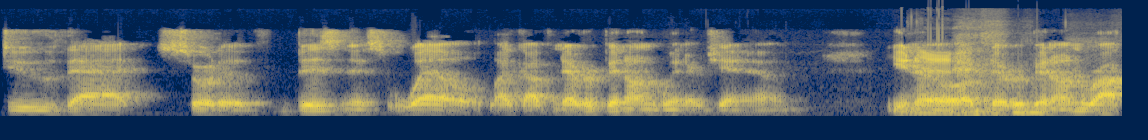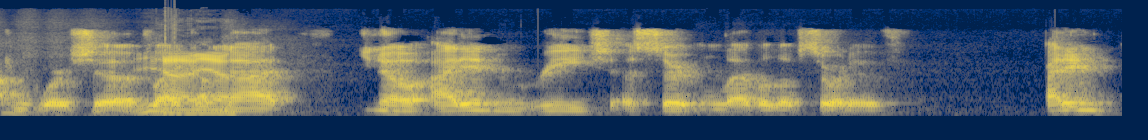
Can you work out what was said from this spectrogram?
do that sort of business well. Like I've never been on Winter Jam. You know, Yeah. I've never been on Rock and Worship. Yeah, like yeah. I'm not. You know, I didn't reach a certain level of sort of. I didn't.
